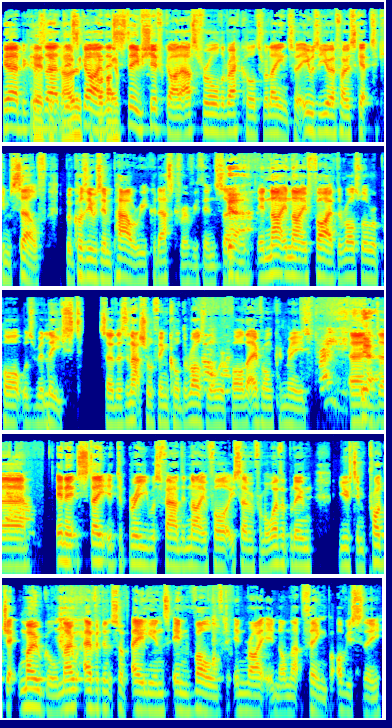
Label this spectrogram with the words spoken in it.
Yeah, because Yeah, uh, this guy, Five. this Steve Schiff guy, that asked for all the records relating to it. He was a UFO skeptic himself, because he was in power, he could ask for everything. So Yeah. in 1995, the Roswell Report was released. So there's an actual thing called the Roswell Report that everyone can read. And uh, in it stated debris was found in 1947 from a weather balloon used in Project Mogul. No evidence of aliens involved in writing on that thing, but obviously,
